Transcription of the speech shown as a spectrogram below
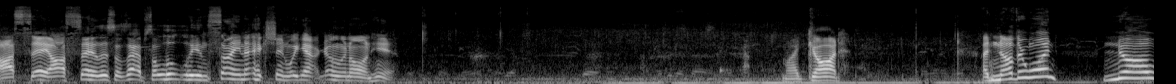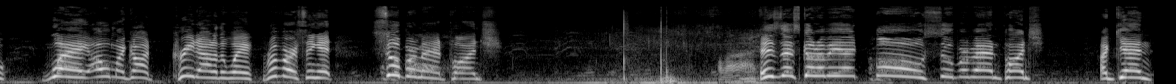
I say, I say, this is absolutely insane action we got going on here. My God. Another one? No way! Oh my God! Creed out of the way, reversing it. Superman punch. Is this gonna be it? Oh, Superman punch. Again,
